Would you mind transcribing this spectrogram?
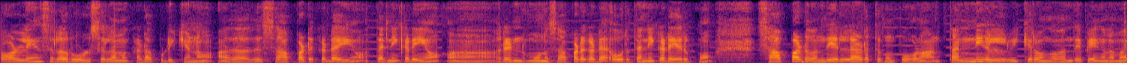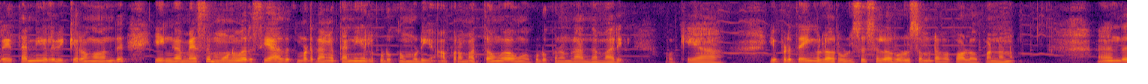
ஸ்டால்லையும் சில ரூல்ஸ் எல்லாம் நம்ம கடைப்பிடிக்கணும். அதாவது சாப்பாடு கடையும் தண்ணி கடையும் ரெண்டு மூணு சாப்பாடு கடை ஒரு தண்ணி கடை இருக்கும். சாப்பாடு வந்து எல்லா இடத்துக்கும் போகலாம். தண்ணிகள் விற்கிறவங்க வந்து இப்போ எங்களை மாதிரி தண்ணிகள் விற்கிறவங்க வந்து எங்கள் மேசை மூணு வரிசையாக அதுக்கு மட்டும் தான் அங்கே தண்ணிகள் கொடுக்க முடியும். அப்புறம் மற்றவங்க அவங்க கொடுக்கணும்ல அந்த மாதிரி. ஓகேயா? இப்படி தான் இங்குள்ள ரூல்ஸு சில ரூல்ஸை மட்டும் நம்ம ஃபாலோ பண்ணணும். இந்த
